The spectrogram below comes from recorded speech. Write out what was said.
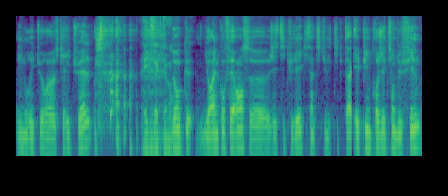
les nourritures spirituelles. Exactement. Donc il y aura une conférence gesticulée qui s'intitule Tic Tac, et puis une projection du film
